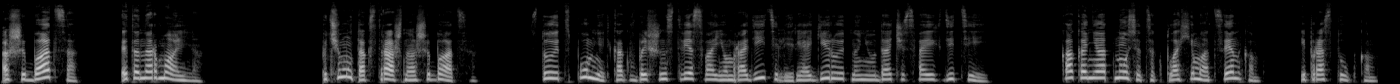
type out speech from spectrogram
Ошибаться — это нормально. Почему так страшно ошибаться? Стоит вспомнить, как в большинстве своем родители реагируют на неудачи своих детей, как они относятся к плохим оценкам и проступкам.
